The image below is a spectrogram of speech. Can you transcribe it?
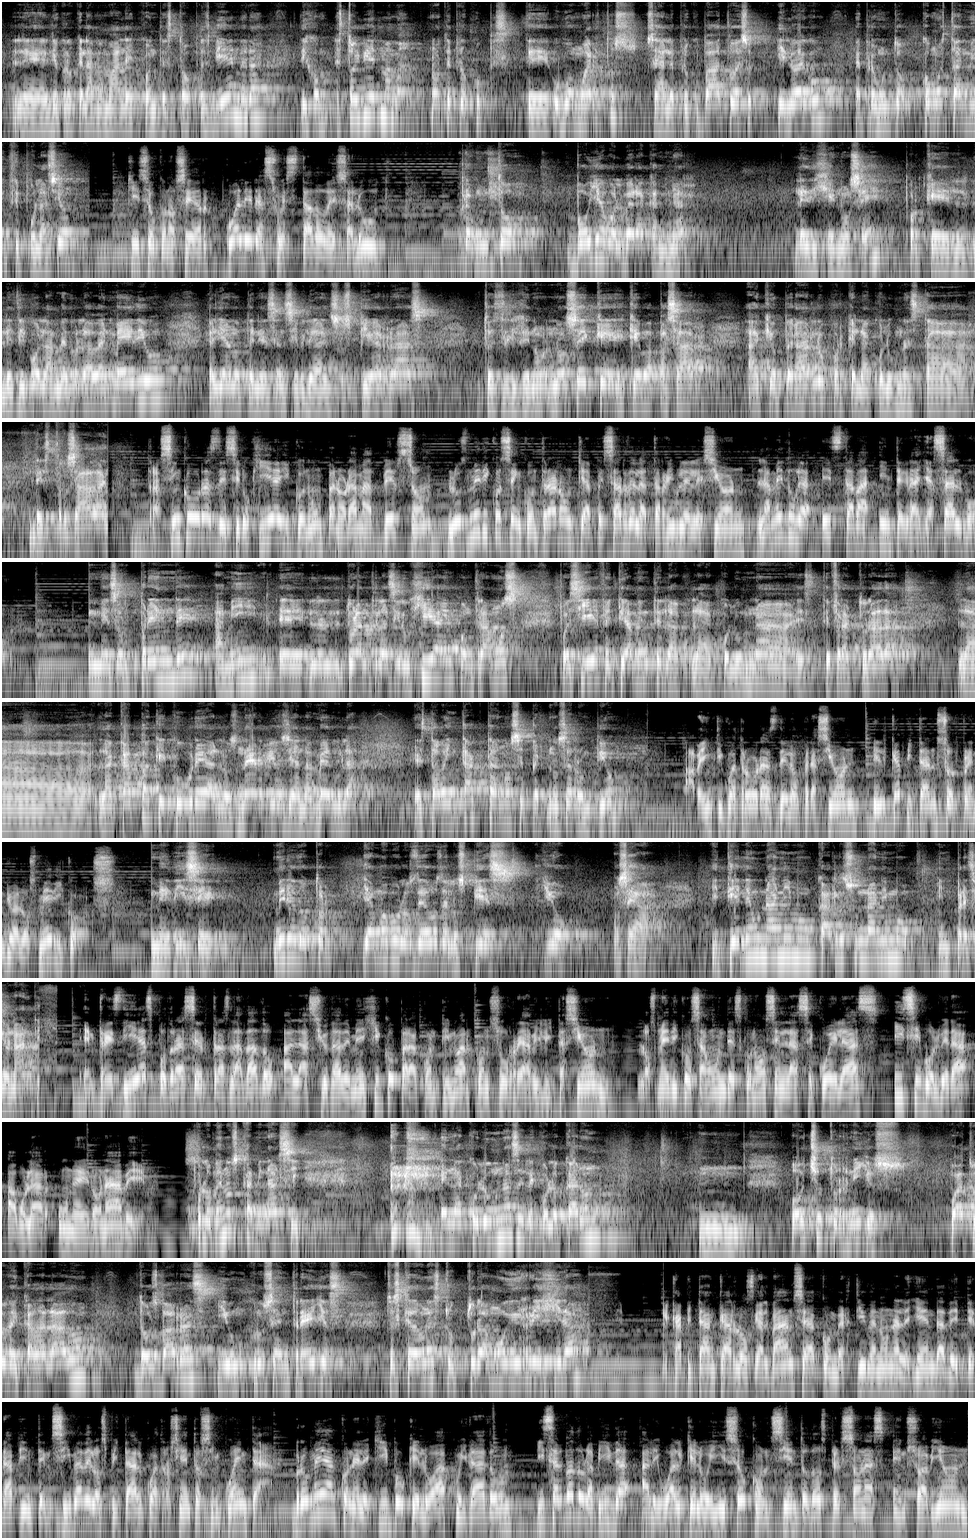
yo creo que la mamá le contestó, pues bien, ¿verdad? Dijo, estoy bien, mamá, no te preocupes. hubo muertos, o sea, le preocupaba todo eso. Y luego me preguntó, ¿cómo está mi tripulación? Quiso conocer cuál era su estado de salud. Preguntó, ¿voy a volver a caminar? Le dije, no sé, porque les digo, la médula va en medio, él ya no tenía sensibilidad en sus piernas. Entonces le dije, no, no sé qué, qué va a pasar hay que operarlo porque la columna está destrozada. Tras cinco horas de cirugía y con un panorama adverso, los médicos encontraron que a pesar de la terrible lesión, la médula estaba íntegra y a salvo. Me sorprende a mí, eh, durante la cirugía encontramos, pues sí, efectivamente la, columna este, fracturada, la, la, capa que cubre a los nervios y a la médula estaba intacta, no se, no se rompió. A 24 horas de la operación, el capitán sorprendió a los médicos. Me dice, mire doctor, ya muevo los dedos de los pies. Yo, o sea, y tiene un ánimo, Carlos, un ánimo impresionante. En tres días podrá ser trasladado a la Ciudad de México para continuar con su rehabilitación. Los médicos aún desconocen las secuelas y si volverá a volar una aeronave. Por lo menos caminar, sí. en la columna se le colocaron Mm, ocho tornillos, cuatro de cada lado, dos barras y un cruce entre ellos. Entonces queda una estructura muy rígida. El capitán Carlos Galván se ha convertido en una leyenda de terapia intensiva del Hospital 450. Bromean con el equipo que lo ha cuidado y salvado la vida al igual que lo hizo con 102 personas en su avión.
